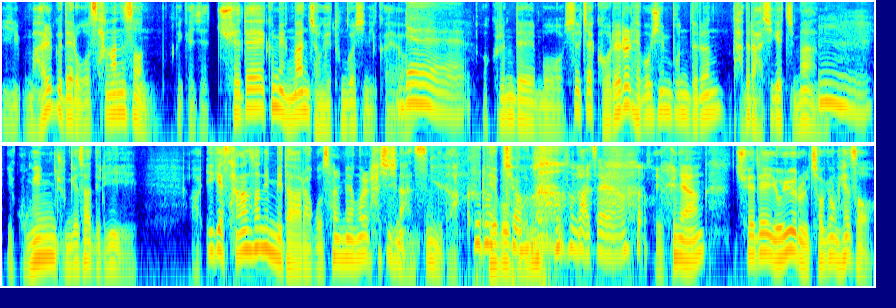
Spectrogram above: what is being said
이 말 그대로 상한선 그러니까 이제 최대 금액만 정해둔 것이니까요. 네. 어, 그런데 뭐 실제 거래를 해보신 분들은 다들 아시겠지만 음, 이 공인 중개사들이 아, 이게 상한선입니다라고 설명을 하시진 않습니다. 그렇죠. 대부분 맞아요. 예, 그냥 최대 요율을 적용해서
